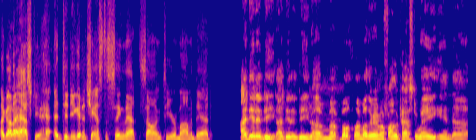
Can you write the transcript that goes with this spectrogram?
I got to ask you, did you get a chance to sing that song to your mom and dad? I did indeed. I did indeed. Um, both my mother and my father passed away in uh,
